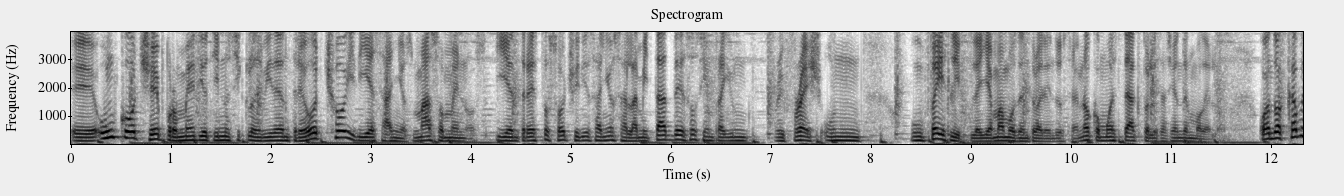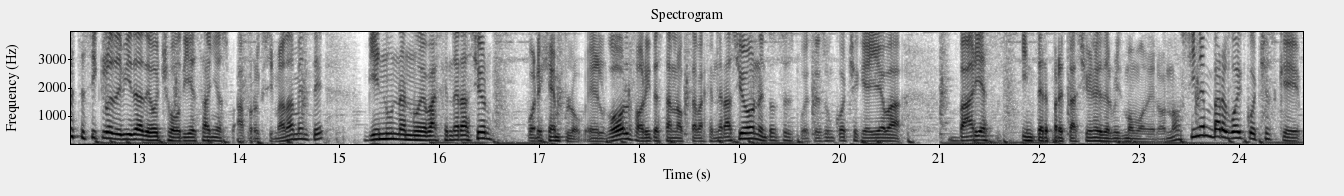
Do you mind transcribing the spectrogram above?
eh, un coche promedio tiene un ciclo de vida entre 8 y 10 años, más o menos. Y entre estos 8 y 10 años, a la mitad de eso siempre hay un refresh, un, un facelift, le llamamos dentro de la industria, ¿no? Como esta actualización del modelo. Cuando acaba este ciclo de vida de 8 o 10 años aproximadamente, viene una nueva generación. Por ejemplo, el Golf ahorita está en la octava generación, entonces pues es un coche que lleva varias interpretaciones del mismo modelo, ¿no? Sin embargo, hay coches que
